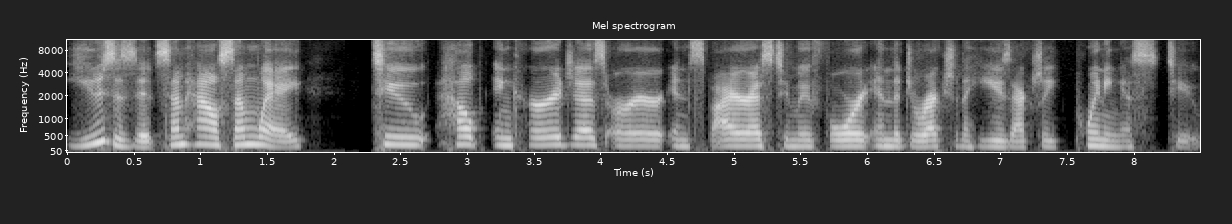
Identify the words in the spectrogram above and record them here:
uses it somehow some way to help encourage us or inspire us to move forward in the direction that he is actually pointing us to.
